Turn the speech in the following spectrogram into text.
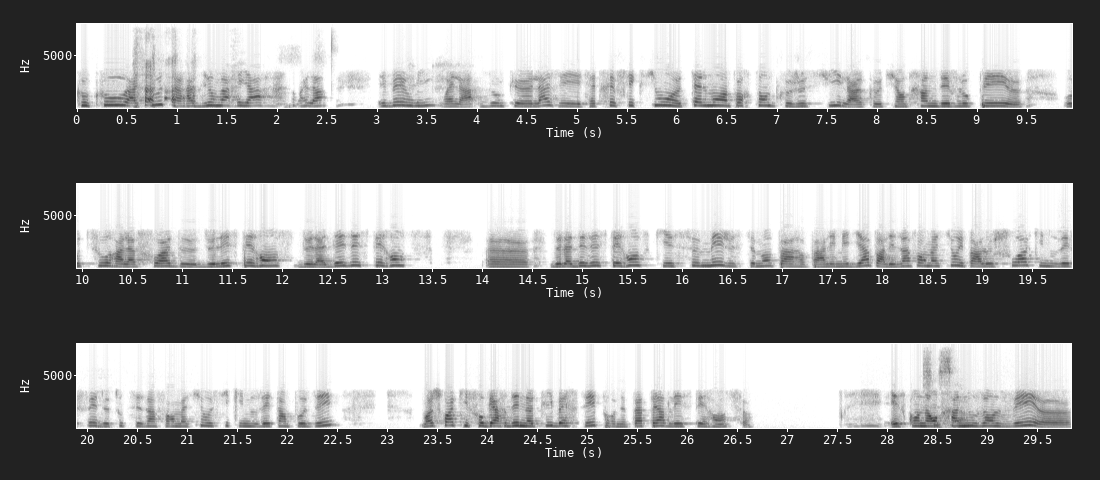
Coucou à tous à Radio Maria. voilà. Eh bien oui, voilà. Donc euh, là, j'ai cette réflexion euh, tellement importante que je suis là, que tu es en train de développer euh, autour à la fois de, de l'espérance, de la désespérance, de la désespérance qui est semée justement par, par les médias, par les informations et par le choix qui nous est fait de toutes ces informations aussi qui nous est imposé. Moi, je crois qu'il faut garder notre liberté pour ne pas perdre l'espérance. Et ce qu'on est, en train de nous enlever euh,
